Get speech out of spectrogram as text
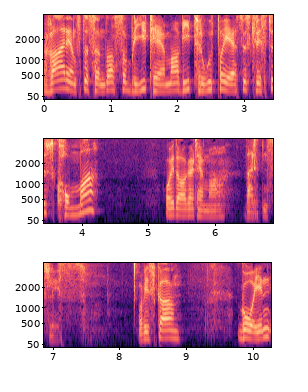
Hver eneste søndag så blir temaet 'Vi tror på Jesus Kristus', komma. Og i dag er temaet 'Verdens lys'. Og vi skal gå inn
